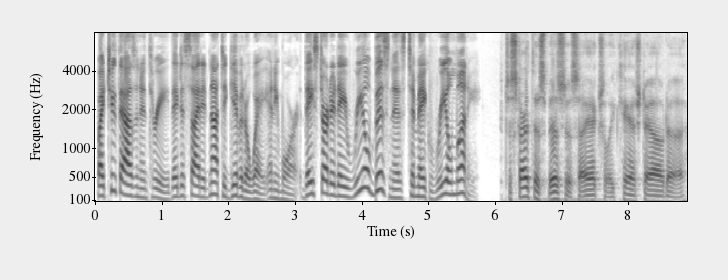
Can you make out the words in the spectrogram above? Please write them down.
By 2003, they decided not to give it away anymore. They started a real business to make real money. To start this business, I actually cashed out uh,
